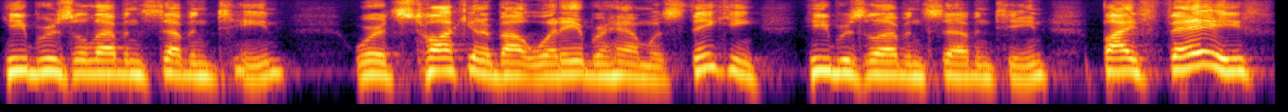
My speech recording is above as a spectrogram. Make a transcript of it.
Hebrews 11 17, where it's talking about what Abraham was thinking, Hebrews 11 17, by faith,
